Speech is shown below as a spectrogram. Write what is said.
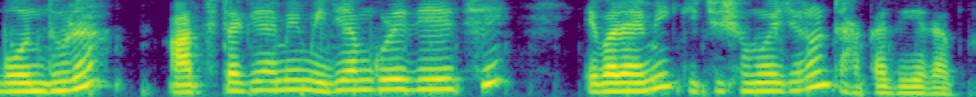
বন্ধুরা, আঁচটাকে আমি মিডিয়াম করে দিয়েছি। এবারে আমি কিছু সময়ের জন্য ঢাকা দিয়ে রাখব।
